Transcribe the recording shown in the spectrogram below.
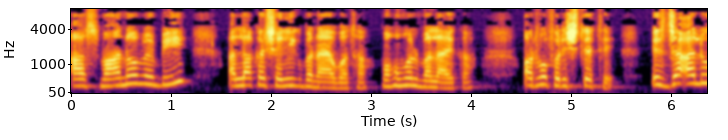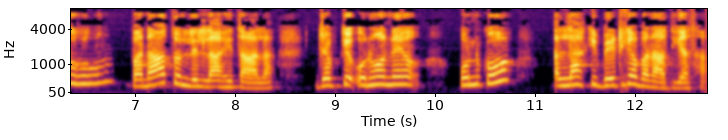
آسمانوں میں بھی اللہ کا شریک بنایا ہوا تھا محم الملائے کا اور وہ فرشتے تھے۔ اس جا بنا تو اللہ تعالی، جبکہ انہوں نے ان کو اللہ کی بیٹیاں بنا دیا تھا۔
